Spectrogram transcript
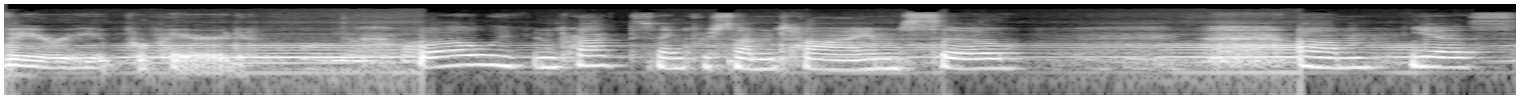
Very prepared. Well, we've been practicing for some time, so um, yes.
